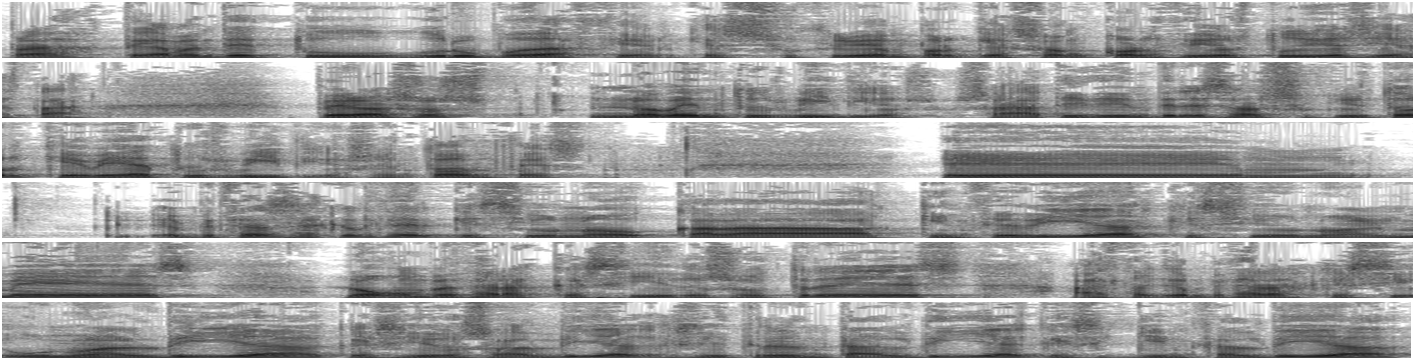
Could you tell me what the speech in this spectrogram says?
prácticamente tu grupo de acción, que se suscriben porque son conocidos tuyos y ya está. Pero esos no ven tus vídeos. O sea, a ti te interesa el suscriptor que vea tus vídeos. Entonces, eh, empezarás a crecer que si uno cada 15 días, que si uno al mes, luego empezarás que si dos o tres, hasta que empezarás que si uno al día, que si dos al día, que si 30 al día, que si 15 al día.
